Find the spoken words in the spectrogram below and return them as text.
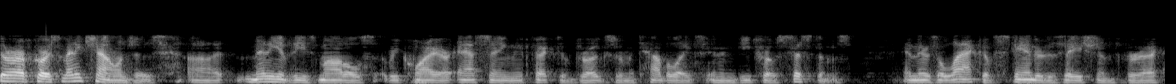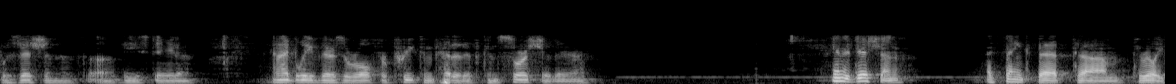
There are, of course, many challenges. Uh, many of these models require assaying the effect of drugs or metabolites in in vitro systems, and there's a lack of standardization for acquisition of uh, these data. And I believe there's a role for pre-competitive consortia there. In addition, I think that um, to really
